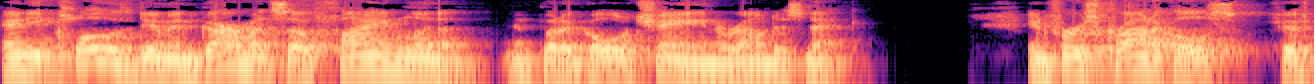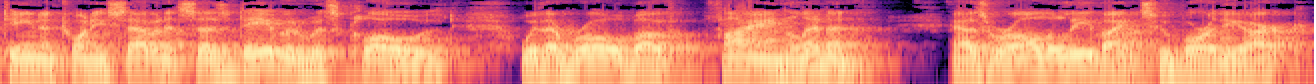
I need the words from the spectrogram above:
And he clothed him in garments of fine linen and put a gold chain around his neck. In First Chronicles 15 and 27, it says, David was clothed with a robe of fine linen, as were all the Levites who bore the ark.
